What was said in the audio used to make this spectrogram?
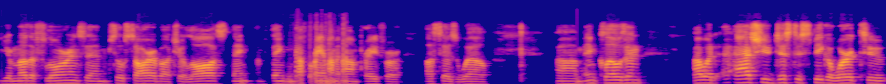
your mother, Florence, and I'm so sorry about your loss. Thank, I'm thanking God for praying, Mom and Mom pray for us as well. Um, in closing, I would ask you just to speak a word to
